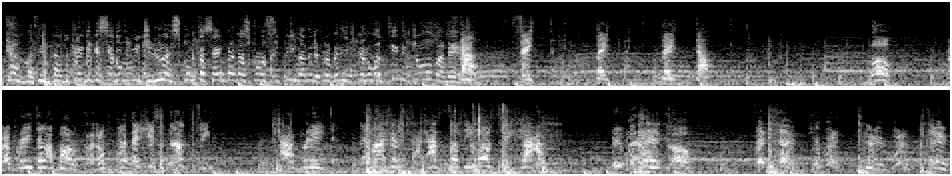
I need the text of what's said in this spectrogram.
calmati intanto, credo che sia Don Luigi, lui ascolta sempre Vasco Rossi prima delle prove, dice che lo mantiene giovane. Ah, zitto, zitto, zitto! Oh, aprite la porta, non fate gli strazzi! Aprite, levate sta cazzo di musica! Vi prego! Perché? Perché? Perché?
